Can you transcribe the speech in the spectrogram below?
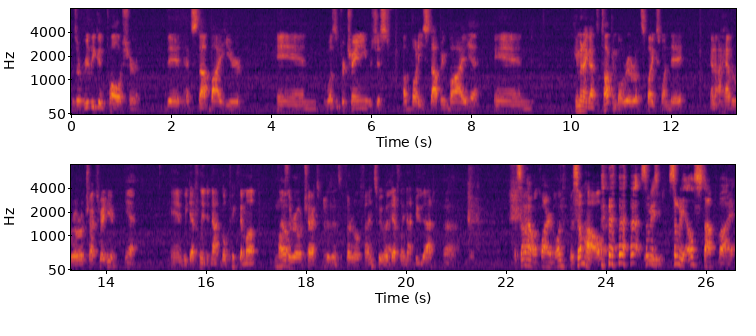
was a really good polisher that had stopped by here, and wasn't for training. It was just a buddy stopping by, Yeah. and him and I got to talking about railroad spikes one day, and I have a railroad tracks right here, Yeah. and we definitely did not go pick them up No. off the railroad tracks because Mhm. it's a federal offense. We would definitely not do that. uh, but somehow acquired one. But somehow, somebody We- somebody else stopped by.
